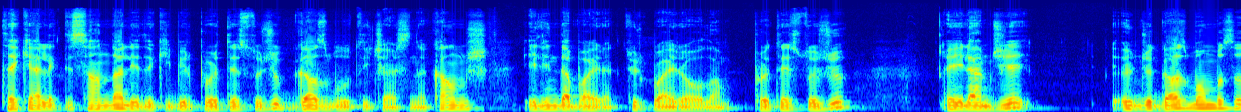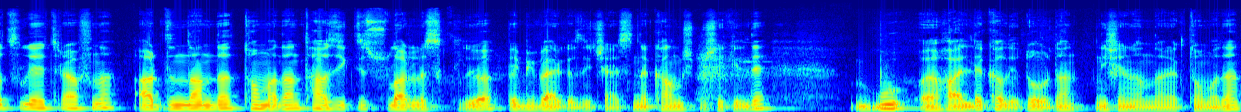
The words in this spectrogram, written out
tekerlekli sandalyedeki bir protestocu gaz bulutu içerisinde kalmış. Elinde bayrak, Türk bayrağı olan protestocu eylemciye önce gaz bombası atılıyor etrafına ardından da tomadan tazikli sularla sıkılıyor ve biber gazı içerisinde kalmış bir şekilde bu e, halde kalıyor. Doğrudan nişan alınarak tomadan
